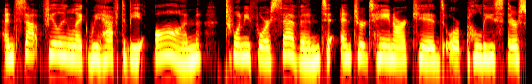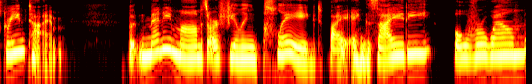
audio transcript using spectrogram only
and stop feeling like we have to be on 24 7 to entertain our kids or police their screen time. But many moms are feeling plagued by anxiety, overwhelm,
